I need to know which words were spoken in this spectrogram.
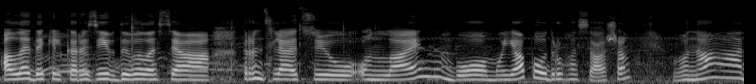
але декілька разів дивилася трансляцію онлайн, бо моя подруга Саша. Вона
